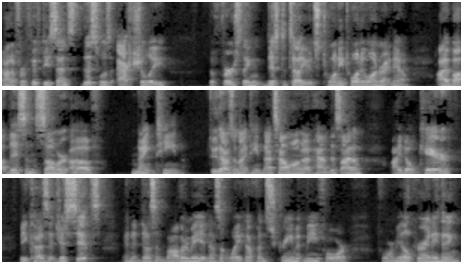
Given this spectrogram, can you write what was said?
got it for 50 cents. This was actually the first thing, just to tell you, it's 2021 right now. I bought this in summer of 19, 2019. That's how long I've had this item. I don't care because it just sits and it doesn't bother me. It doesn't wake up and scream at me for, for milk or anything.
